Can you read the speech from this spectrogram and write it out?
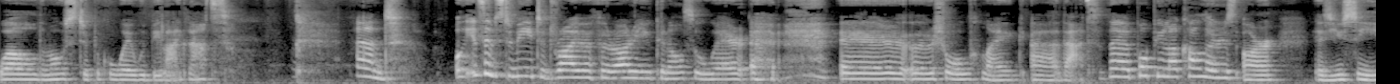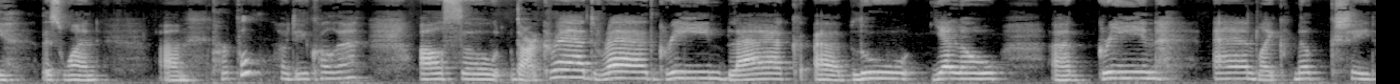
Well, the most typical way would be like that. And oh, it seems to me to drive a Ferrari, you can also wear a, a, a shawl like uh, that. The popular colors are as you see this one um, purple how do you call that also dark red red green black uh, blue yellow uh, green and like milk shade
